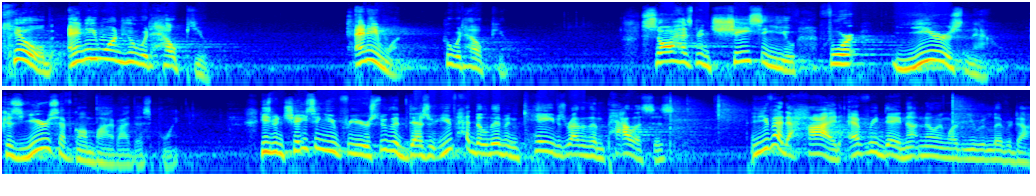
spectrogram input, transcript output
killed anyone who would help you. Anyone who would help you. Saul has been chasing you for years now, because years have gone by by this point. He's been chasing you for years through the desert. You've had to live in caves rather than palaces, and you've had to hide every day, not knowing whether you would live or die.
